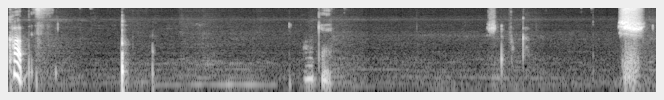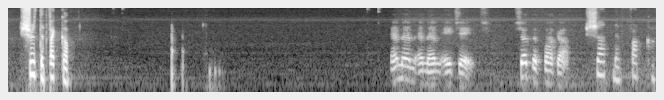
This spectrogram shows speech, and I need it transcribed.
cups. Okay. Shut the fuck up. Shh. Shut the fuck up. MMMMHH. Shut the fuck up. Shut the fuck up.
